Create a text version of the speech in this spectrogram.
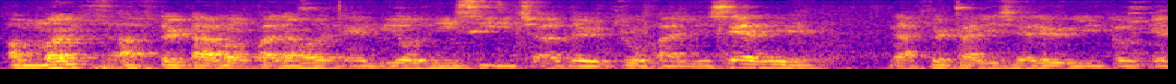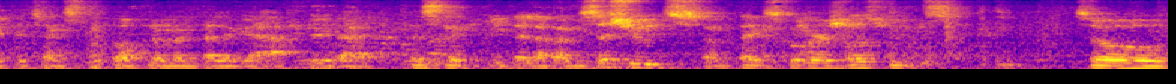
a month after tamang panahon and we only see each other through Kali Serie. And after Kali Serie, we don't get the chance to talk naman talaga after that. Tapos nakikita lang kami sa shoots, sometimes commercial shoots. So,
